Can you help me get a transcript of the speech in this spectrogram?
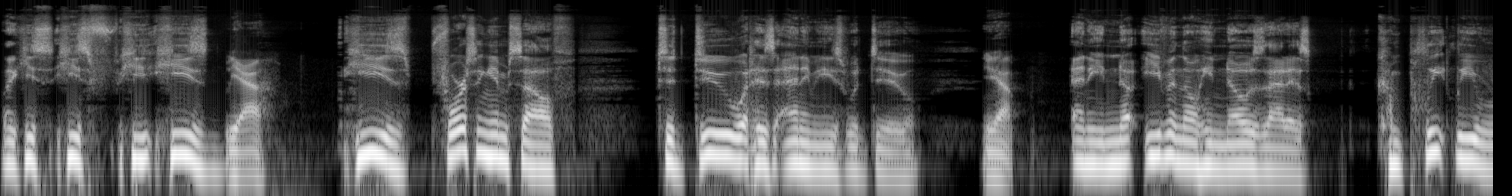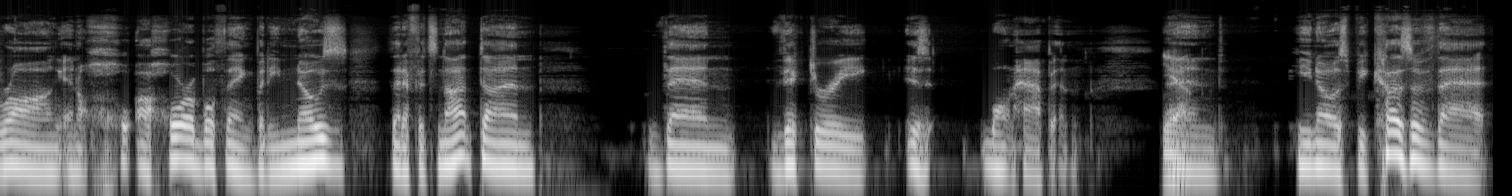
Like he's he's he he's yeah, he's forcing himself to do what his enemies would do yeah, and he know even though he knows that is completely wrong and a, ho- a horrible thing but he knows that if it's not done then victory is won't happen yeah. and he knows because of that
